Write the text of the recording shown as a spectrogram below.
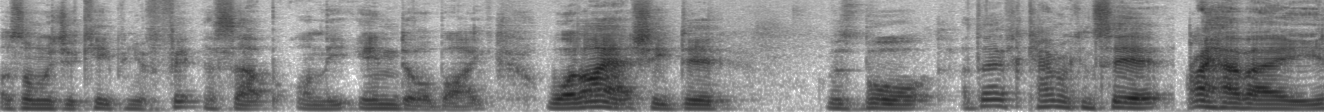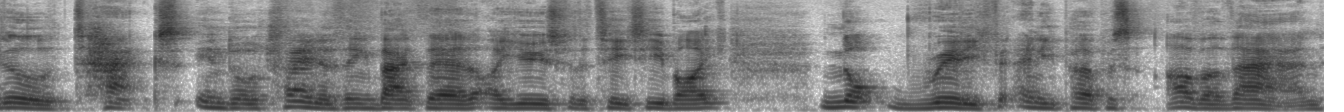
as long as you're keeping your fitness up on the indoor bike. What I actually did was bought. I don't know if the camera can see it. I have a little Tacx indoor trainer thing back there that I use for the TT bike. Not really for any purpose other than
